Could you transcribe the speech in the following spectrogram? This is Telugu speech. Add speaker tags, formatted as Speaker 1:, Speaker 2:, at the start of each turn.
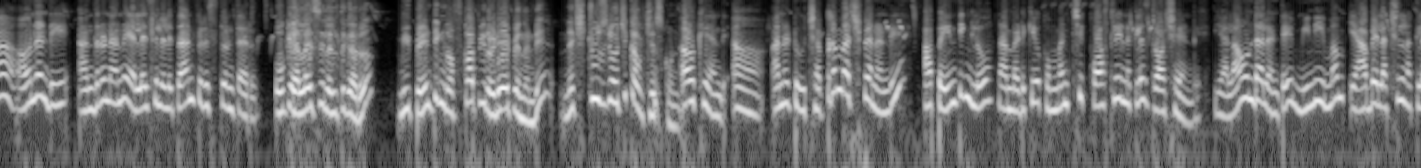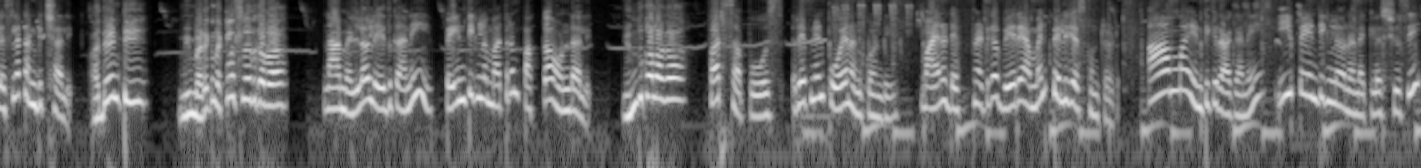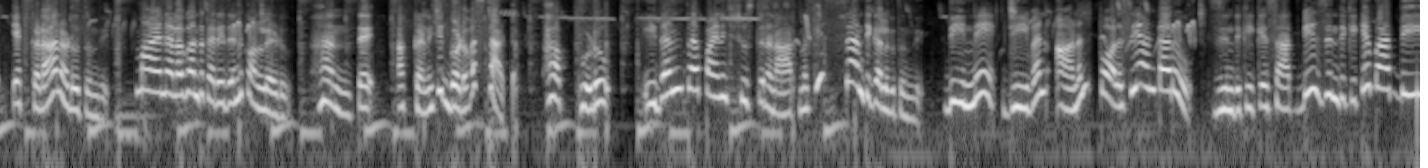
Speaker 1: అవునండి. అందరూ నన్ను ఎల్ఐసి లలిత అని పిలుస్తుంటారు.
Speaker 2: ఓకే ఎల్ఐసి లలిత్ గారు మీ పెయింటింగ్ రఫ్ కాపీ రెడీ అయిపోయిందండి. నెక్స్ట్ ట్యూస్డే వచ్చి కలెక్ట్ చేసుకోండి.
Speaker 1: ఓకే అండి. అన్నట్టు చెప్పడం మర్చిపోయానండి. ఆ పెయింటింగ్లో నా మెడకి ఒక మంచి కాస్ట్లీ నెక్లెస్ డ్రా చేయండి. ఎలా ఉండాలంటే మినిమం యాభై లక్షల నెక్లెస్ లా కనిపించాలి.
Speaker 2: అదేంటి? మీ మెడకి నెక్లెస్ లేదు కదా?
Speaker 1: నా మెడలో లేదు కానీ పెయింటింగ్లో మాత్రం పక్కా ఉండాలి.
Speaker 2: ఎందుకు అలాగా
Speaker 1: ఫర్ సపోజ్ రేపు నేను పోయాను అనుకోండి మా ఆయన డెఫినెట్గా వేరే అమ్మాయిని పెళ్ళి చేసుకుంటాడు. ఆ అమ్మాయి ఇంటికి రాగానే ఈ పెయింటింగ్లో ఉన్న నెక్లెస్ చూసి ఎక్కడా అని అడుగుతుంది. మా ఆయన ఎలాగో అంత ఖరీదైన కొనలేడు. అంతే అక్కడి నుంచి గొడవ స్టార్ట్ అప్పుడు ఇదంతా పైనుంచి చూస్తున్న నా ఆత్మకి శాంతి కలుగుతుంది. దీన్నే జీవన్ ఆనంద్ పాలసీ అంటారు. జిందగీకే సాత్ బి జిందగీకే బాద్ బి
